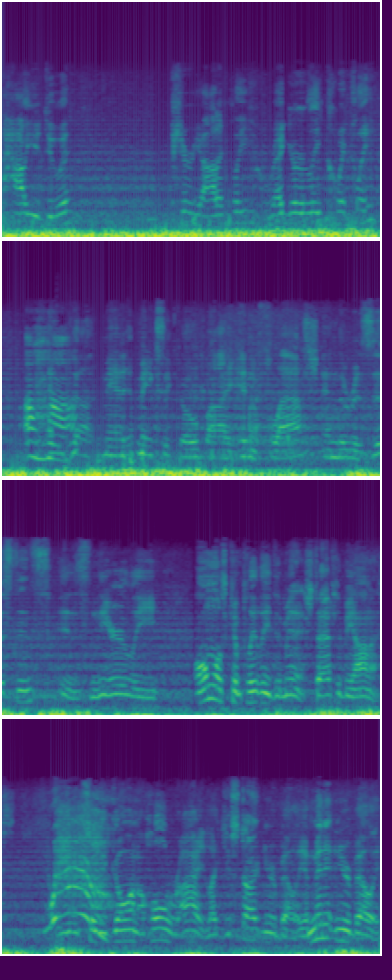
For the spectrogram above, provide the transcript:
how you do it periodically, regularly, quickly. Uh-huh. And, uh, man, it makes it go by in a flash, and the resistance is nearly almost completely diminished. I have to be honest. Wow. So you go on a whole ride, like you start in your belly, a minute in your belly,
